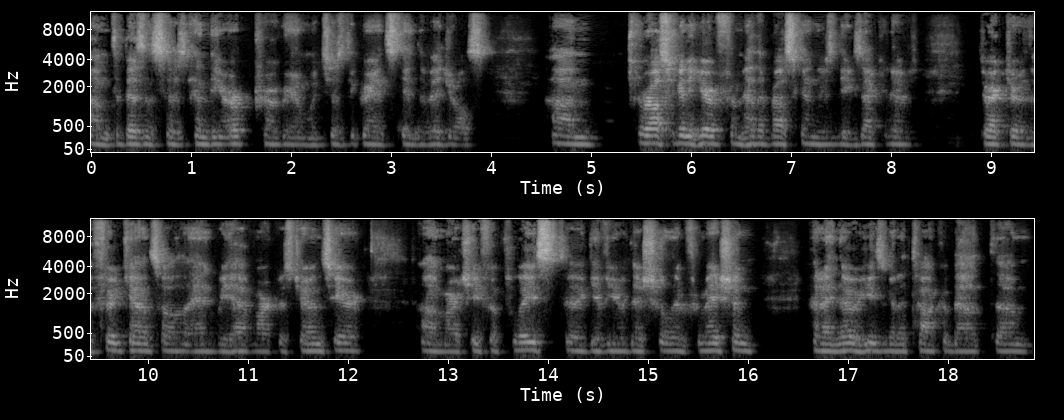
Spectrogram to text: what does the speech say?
um, to businesses, and the ERP program, which is the grants to individuals. Um, we're also going to hear from Heather Bruskin, who's the executive director of the Food Council, and we have Marcus Jones here, um, our chief of police, to give you additional information. And I know he's going to talk about um,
